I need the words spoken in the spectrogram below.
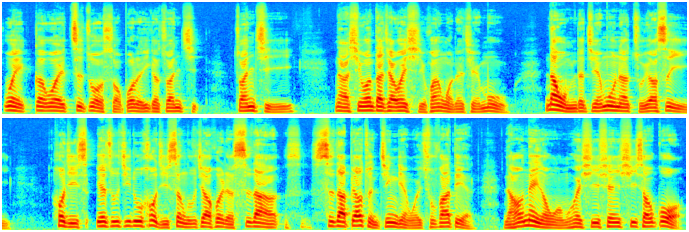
为各位制作首播的一个专辑专辑。那希望大家会喜欢我的节目。那我们的节目呢，主要是以后级耶稣基督后级圣徒教会的四大四大标准经典为出发点，然后内容我们会吸先吸收过，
